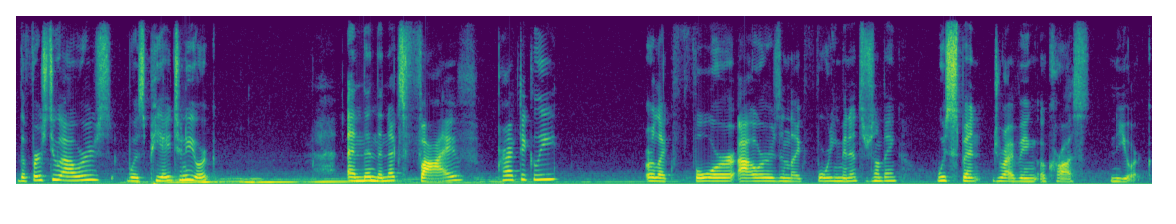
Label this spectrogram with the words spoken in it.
the first two hours was PA to New York, and then the next five, practically, or like four hours and like 40 minutes or something, was spent driving across New York.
